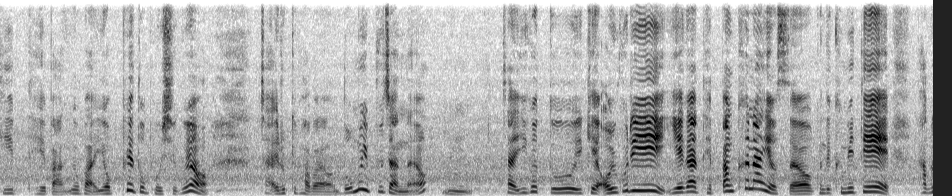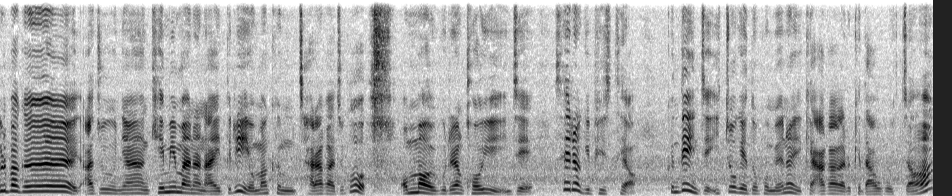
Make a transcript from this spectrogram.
딥 대박. 요 봐. 옆에도 보시고요. 자, 이렇게 봐봐요. 너무 이쁘지 않나요? 음. 자, 이것도 이렇게 얼굴이 얘가 대빵 큰 아이였어요. 근데 그 밑에 바글바글 아주 그냥 개미만한 아이들이 요만큼 자라가지고 엄마 얼굴이랑 거의 이제 세력이 비슷해요. 근데 이제 이쪽에도 보면은 이렇게 아가가 이렇게 나오고 있죠.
